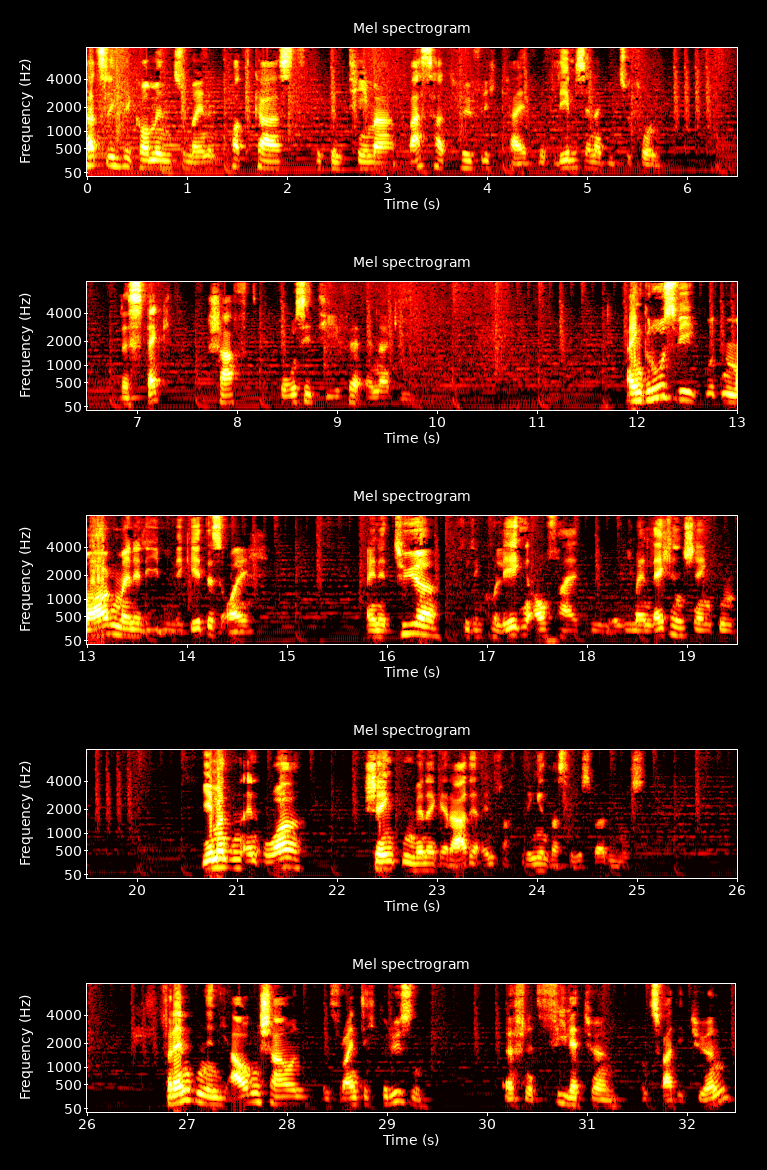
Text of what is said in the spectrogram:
Herzlich willkommen zu meinem Podcast mit dem Thema Was hat Höflichkeit mit Lebensenergie zu tun? Respekt schafft positive Energie. Ein Gruß wie Guten Morgen, meine Lieben, wie geht es euch? Eine Tür für den Kollegen aufhalten und ihm ein Lächeln schenken. Jemanden ein Ohr schenken, wenn er gerade einfach dringend was loswerden muss. Fremden in die Augen schauen und freundlich grüßen öffnet viele Türen, und zwar die Türen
